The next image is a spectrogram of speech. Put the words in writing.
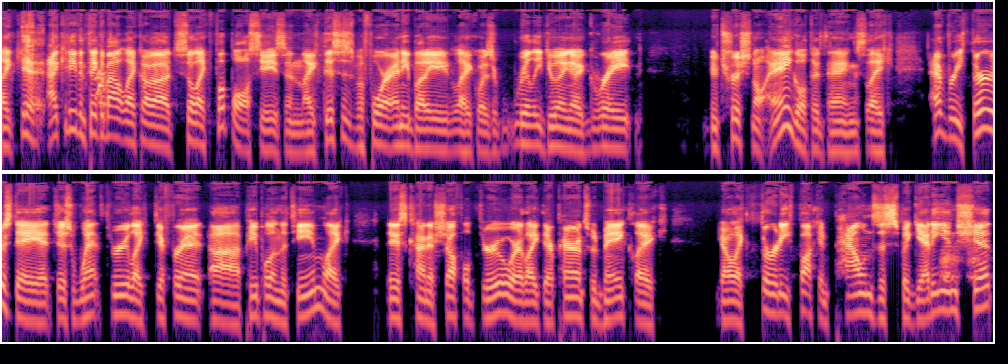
Like Yeah. I could even think about like uh so like football season. Like this is before anybody like was really doing a great nutritional angle to things. Like every Thursday it just went through like different uh people in the team. Like they just kind of shuffled through where like their parents would make like you know like 30 fucking pounds of spaghetti and shit.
